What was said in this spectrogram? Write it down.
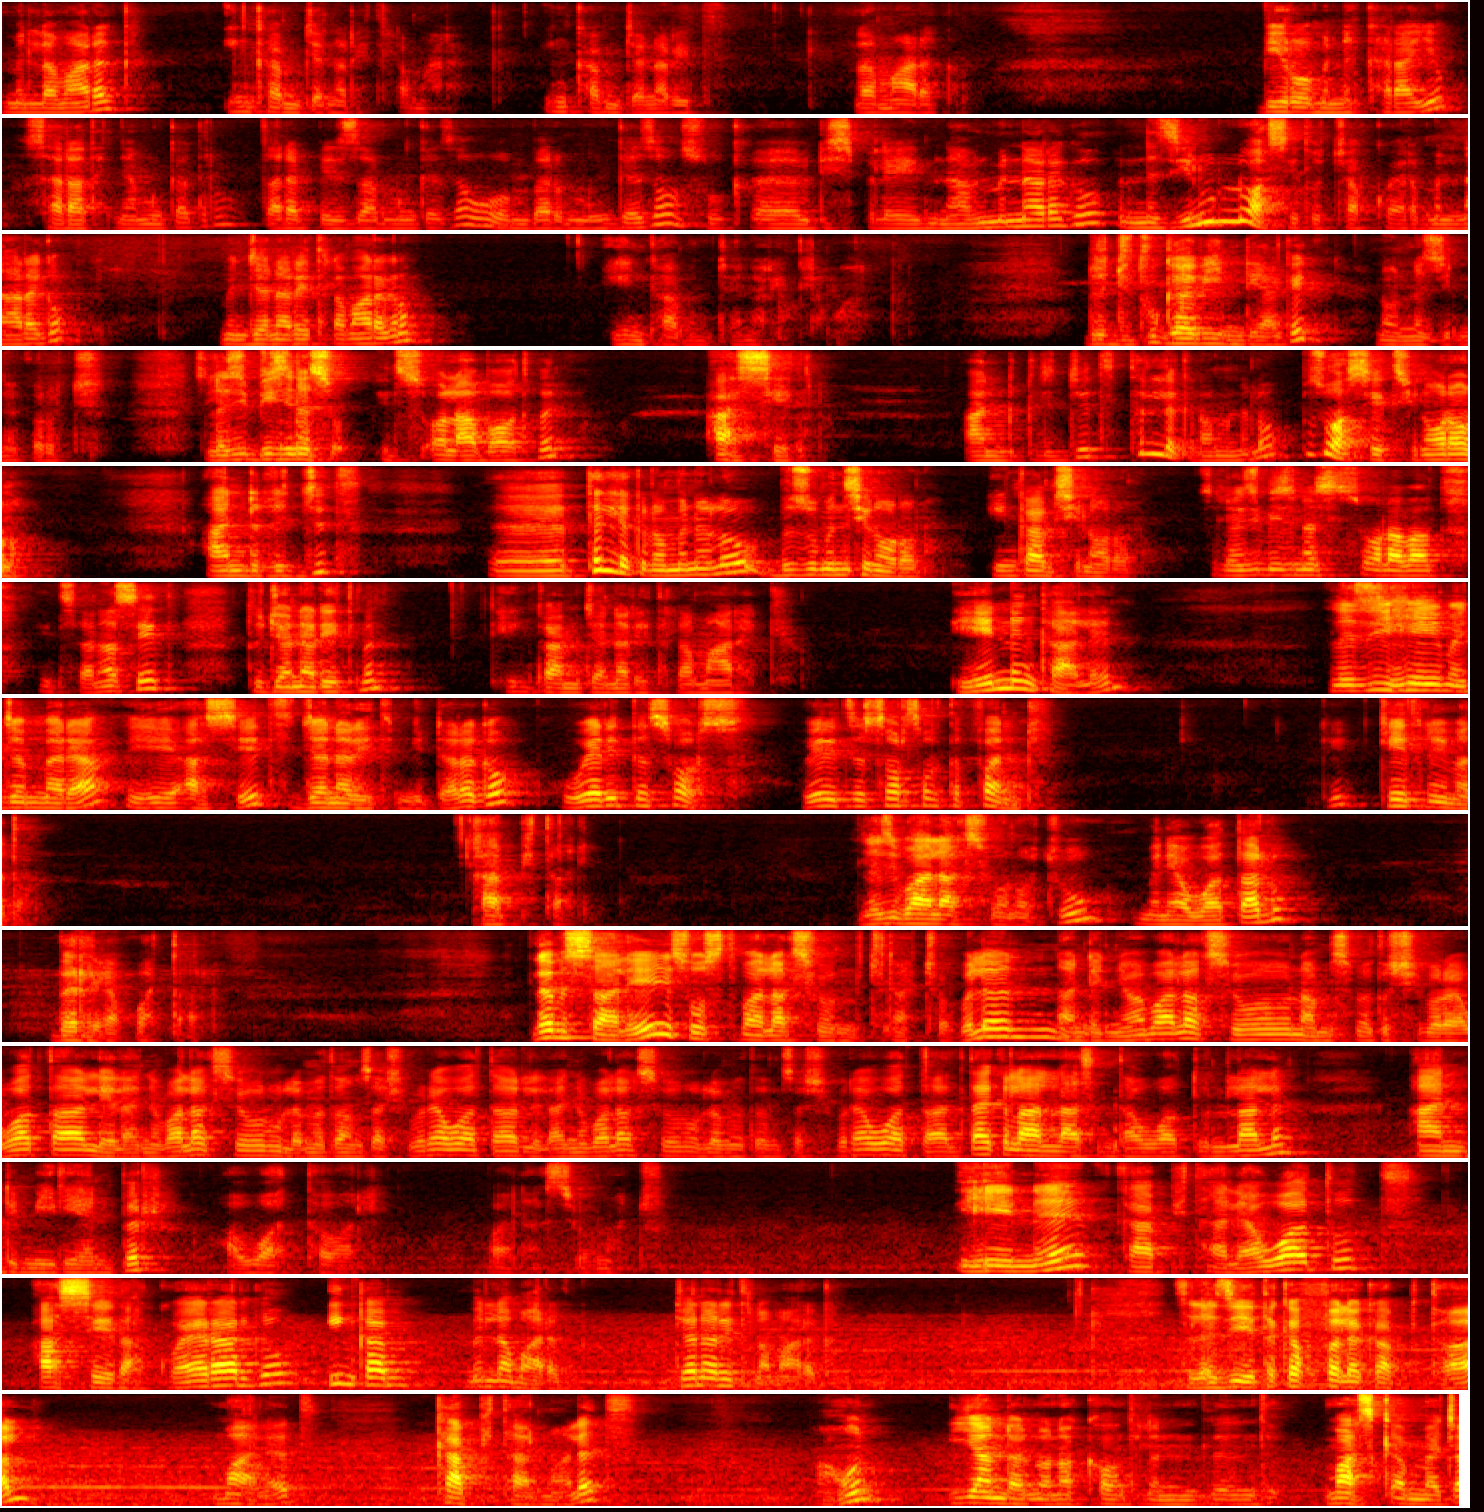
ምን ለማድረግ income generate ለማድረግ income generate ለማድረግ ነው። ቢሮ የምንከራየው፣ ሰራተኛ የምንቀጥረው፣ ጠረጴዛ የምንገዛው፣ ወንበር የምንገዛው፣ ሱቅ display ምናምን የምናደርገው እነዚህን ሁሉ asset ኦች acquire የምናደርገው ምን generate ለማድረግ ነው? income ን generate ለማድረግ ድርጅቱ ገቢ እንዲያገኝ ነው እነዚህ ነገሮች። ስለዚህ business it's all about ምን asset ነው። አንድ ድርጅት ትልቅ ነው የምንለው ብዙ asset ሲኖረው ነው። አንድ ድርጅት ትልቅ ነው የምንለው ብዙ ምን ሲኖረው ነው? income ሲኖረው ነው። ስለዚህ business it's all about it's an asset to generate ምን income generate ለማድረግ ይህንን ካለን ስለዚህ ይሄ መጀመሪያ ይሄ asset generate የሚደረገው where is the source where is the source of the fund ከየት ነው ይመጣው? ካፒታል። ስለዚህ ባለ አክሲዮኖቹ ምን ያዋጣሉ? ብር ያዋጣሉ። ለምሳሌ ሶስት ባለ አክሲዮኖች ናቸው ብለን አንደኛው ባለ አክሲዮን አምስት መቶ ሺህ ብር ያዋጣል፣ ሌላኛው ባለ አክሲዮን ሁለት መቶ ሀምሳ ሺህ ብር ያዋጣል፣ ሌላኛው ባለ አክሲዮን ሁለት መቶ ሀምሳ ሺህ ብር ያዋጣል። ጠቅላላ ስንት አዋጡ እንላለን? አንድ ሚሊየን ብር አዋጥተዋል ባለ አክሲዮኖቹ። ይህን ካፒታል ያዋጡት asset acquire አድርገው income ምን ለማድረግ ነው? generate ለማድረግ ነው። ስለዚህ የተከፈለ ካፒታል ማለት ካፒታል ማለት አሁን እያንዳንዷን account ማስቀመጫ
